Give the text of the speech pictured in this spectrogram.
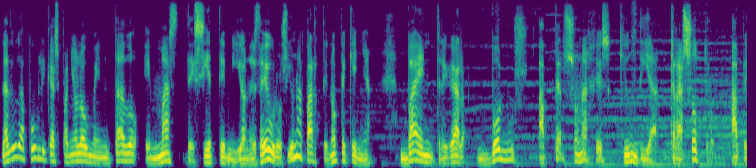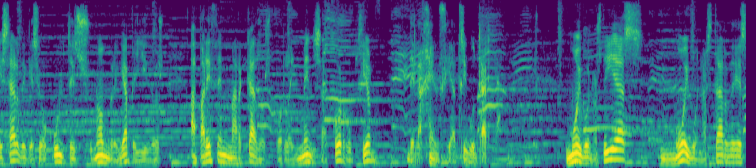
la deuda pública española ha aumentado en más de 7 millones de euros y una parte no pequeña va a entregar bonus a personajes que un día tras otro, a pesar de que se oculte su nombre y apellidos, aparecen marcados por la inmensa corrupción de la agencia tributaria. Muy buenos días, muy buenas tardes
